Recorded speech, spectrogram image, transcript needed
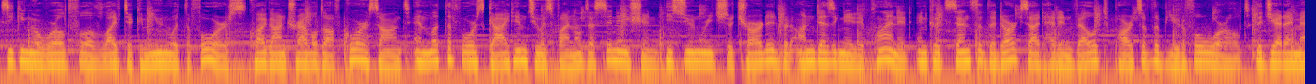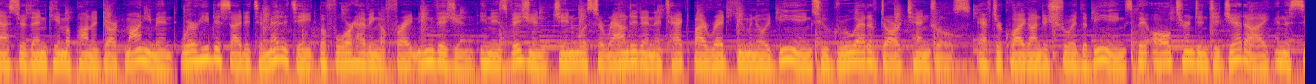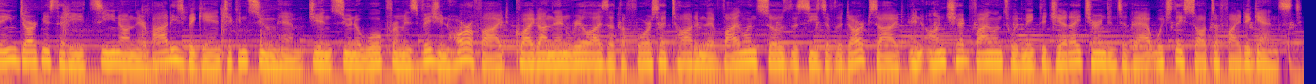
Seeking a world full of life to commune with the Force, Qui-Gon traveled off Coruscant and let the Force guide him to his final destination. He soon reached a charted but undesignated planet and could sense that the dark side had enveloped parts of the beautiful world. The Jedi Master then came upon a dark monument where he decided to meditate before having a frightening vision. In his vision, Jinn was surrounded and attacked by red humanoid beings who grew out of dark tendrils. After Qui-Gon destroyed the beings, they all turned into Jedi, and the same darkness that he had seen on their bodies began to consume him. Jinn soon awoke from his vision horrified. Qui-Gon then realized that the Force had taught him that violence sows the seeds of the dark side, and unchecked violence would make the Jedi turned into that which they sought to fight against.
